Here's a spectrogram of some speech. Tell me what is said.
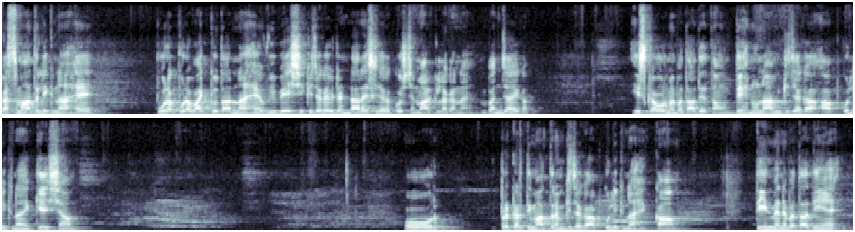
कस्मात लिखना है पूरा पूरा वाक्य उतारना है, विवेशी की जगह डंडा रहा है इसकी जगह क्वेश्चन मार्क लगाना है। बन जाएगा। इसका और मैं बता देता हूँ। देहनु नाम की जगह आपको लिखना है केशाम। और प्रकृति मात्रम की जगह आपको लिखना है काम। तीन मैंने बता दिए हैं,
